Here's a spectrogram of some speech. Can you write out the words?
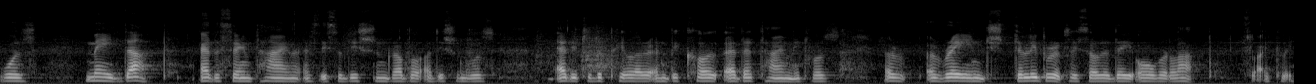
was made up at the same time as this addition, rubble addition was added to the pillar, and because at that time it was ar- arranged deliberately so that they overlap slightly.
